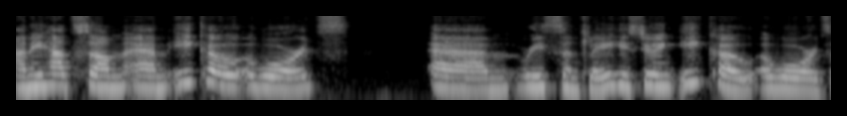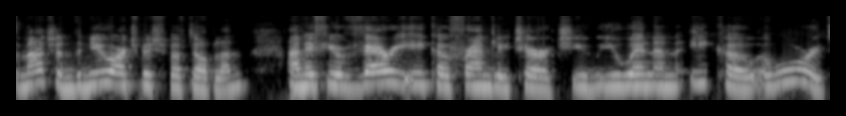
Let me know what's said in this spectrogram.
and he had some um, eco awards um, recently. He's doing eco awards. Imagine the new Archbishop of Dublin, and if you're very eco-friendly church, you you win an eco award.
